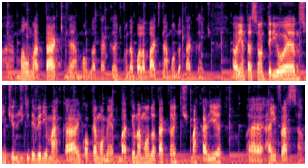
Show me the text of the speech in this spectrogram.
à mão no ataque, né, a mão do atacante, quando a bola bate na mão do atacante. A orientação anterior é no sentido de que deveria marcar em qualquer momento. Bateu na mão do atacante, marcaria é, a infração.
